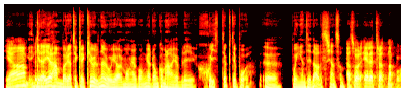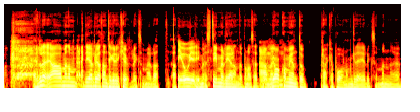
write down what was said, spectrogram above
Ja, Grejer han börjar tycka är kul nu och gör många gånger, de kommer han ju bli skitduktig på. Uh, på ingen tid alls, känns som. Alltså, eller tröttna på. eller, ja, men de, det gäller ju att han tycker det är kul. Liksom, eller att, att jo, stim stimulerande på något sätt. Ja, men... Jag kommer ju inte att pracka på honom grejer. Liksom, men, uh,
